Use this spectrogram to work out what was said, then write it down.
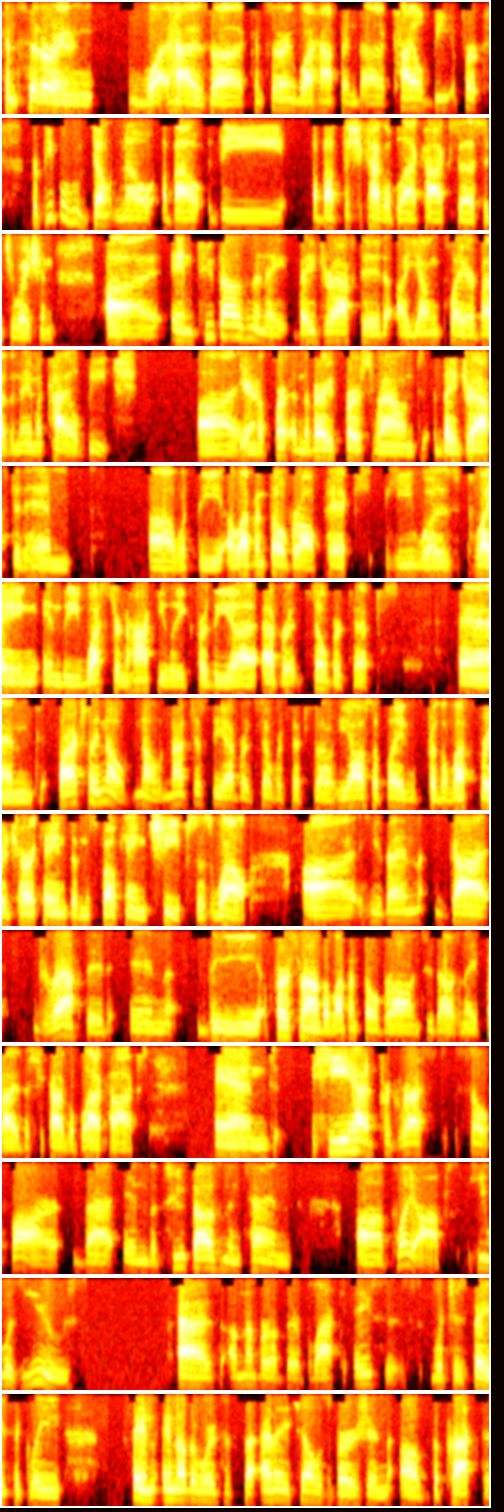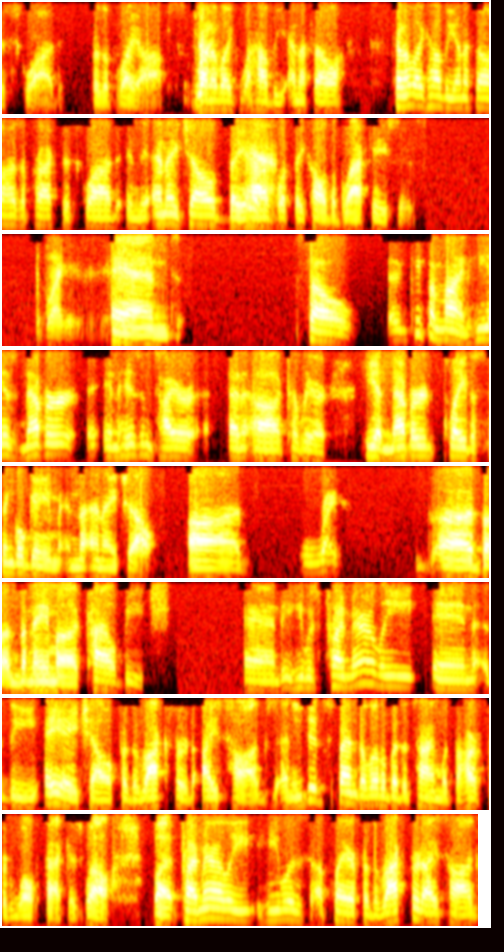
considering what has uh, considering what happened. Uh, Kyle B for for people who don't know about the about the Chicago Blackhawks uh, situation. Uh, in 2008, they drafted a young player by the name of Kyle Beach. Uh, Yeah. In the fir- in the very first round, they drafted him uh, with the 11th overall pick. He was playing in the Western Hockey League for the uh, Everett Silvertips. And, or actually, no, no, not just the Everett Silvertips, though. He also played for the Lethbridge Hurricanes and the Spokane Chiefs as well. Uh, he then got drafted in the first round, 11th overall in 2008 by the Chicago Blackhawks. And he had progressed so far that in the 2010 uh, playoffs, he was used as a member of their Black Aces, which is basically, in in other words, it's the NHL's version of the practice squad for the playoffs. Kind of like how the NFL, kind of like how the NFL has a practice squad. In the NHL, they Yeah. have what they call the Black Aces. The Black Aces. And so uh, keep in mind, he has never, in his entire uh, career, he had never played a single game in the NHL. Uh, Right. Uh, the, name uh, Kyle Beach. And he was primarily in the AHL for the Rockford IceHogs, and he did spend a little bit of time with the Hartford Wolfpack as well. But primarily, he was a player for the Rockford IceHogs.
